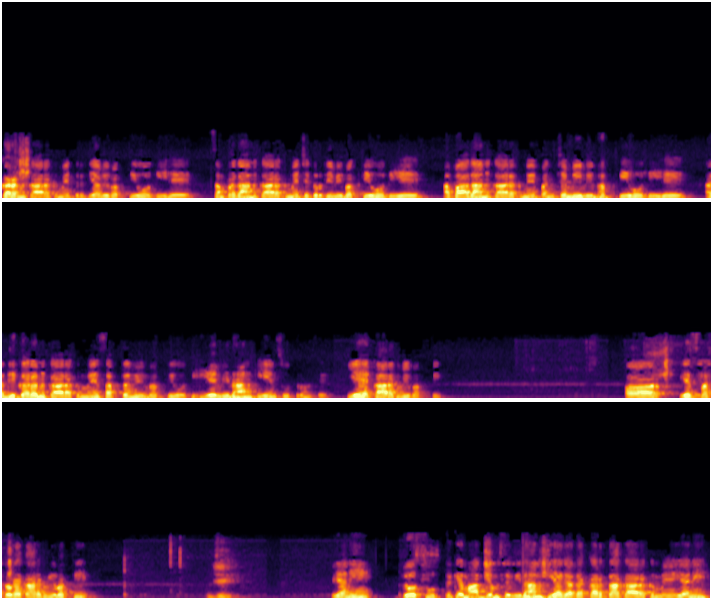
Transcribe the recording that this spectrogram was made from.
करण कारक में तृतीय विभक्ति होती है, संप्रदान कारक में चतुर्थी विभक्ति होती है, अपादान कारक में पंचमी विभक्ति होती है, अधिकरण कारक में सप्तमी विभक्ति होती है। ये विधान किए इन सूत्रों से। यह है कारक विभक्ति। और यह स्पष्ट हो गया कारक विभक्ति? जी। यानी जो सूत्र के माध्यम से विधान किया जाता है कर्ता कारक में यानी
